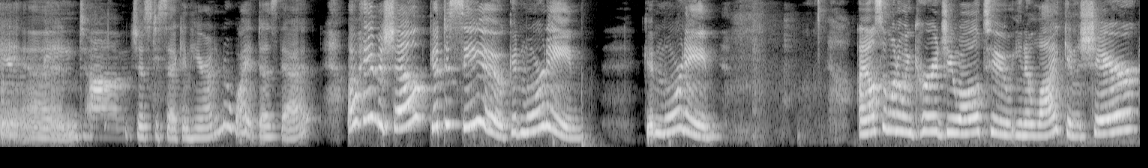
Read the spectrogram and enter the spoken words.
And just a second here. I don't know why it does that. Oh, hey, Michelle. Good to see you. Good morning. Good morning. I also want to encourage you all to, you know, like and share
